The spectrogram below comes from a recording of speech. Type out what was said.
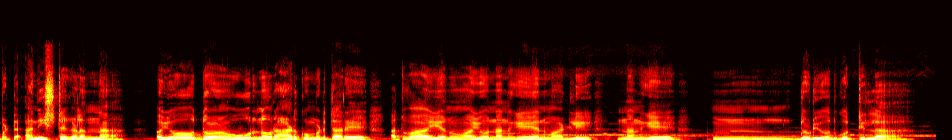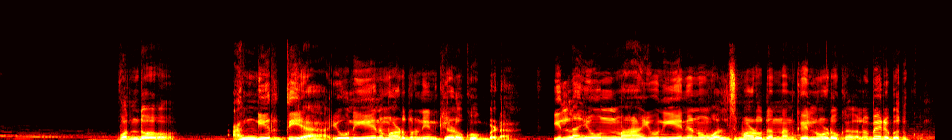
ಬಟ್ ಅನಿಷ್ಟಗಳನ್ನು, ಅಯ್ಯೋ, ದೊ, ಊರಿನವ್ರು ಆಡ್ಕೊಂಡ್ಬಿಡ್ತಾರೆ, ಅಥವಾ ಏನು, ಅಯ್ಯೋ, ನನಗೆ ಏನು ಮಾಡಲಿ, ನನಗೆ ದುಡಿಯೋದು ಗೊತ್ತಿಲ್ಲ. ಒಂದು, ಹಂಗಿರ್ತೀಯ, ಇವನು ಏನು ಮಾಡಿದ್ರು ನೀನು ಕೇಳೋಕೆ ಹೋಗ್ಬೇಡ. ಇಲ್ಲ, ಇವನ್ ಮಾ, ಇವನು ಏನೇನೋ ಹೊಲ್ಸು ಮಾಡೋದನ್ನು ನನ್ನ ಕೈಲಿ ನೋಡೋಕ್ಕಾಗಲ್ಲ, ಬೇರೆ ಬದುಕು.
